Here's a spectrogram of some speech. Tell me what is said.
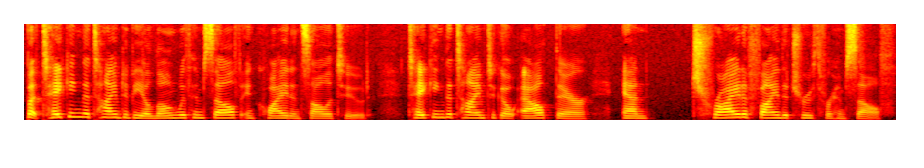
But taking the time to be alone with himself in quiet and solitude, taking the time to go out there and try to find the truth for himself.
